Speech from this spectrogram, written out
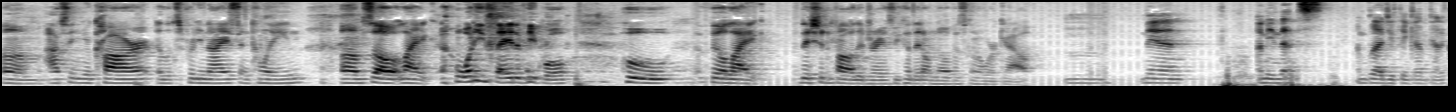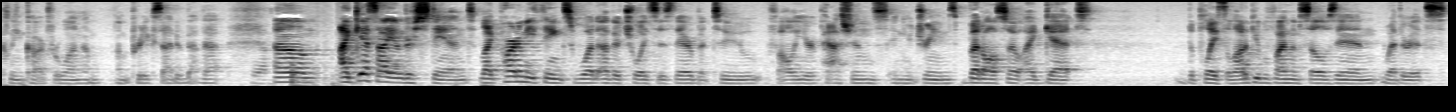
Um, I've seen your car. It looks pretty nice and clean. Um, so, like, what do you say to people who feel like they shouldn't follow their dreams because they don't know if it's going to work out? Man, I mean that's. I'm glad you think I've got a clean car for one. I'm I'm pretty excited about that. Yeah. Um, I guess I understand. Like part of me thinks, what other choice is there but to follow your passions and your dreams? But also, I get the place a lot of people find themselves in, whether it's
